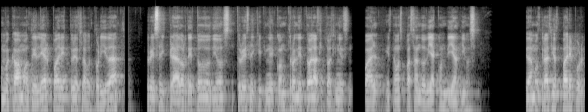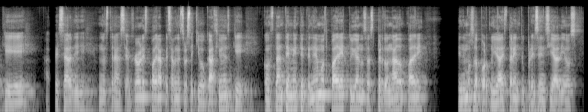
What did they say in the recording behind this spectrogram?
como acabamos de leer, Padre, tú eres la autoridad, tú eres el creador de todo Dios, tú eres el que tiene el control de todas las situaciones en las cuales estamos pasando día con día, Dios. Te damos gracias, Padre, porque a pesar de nuestros errores, Padre, a pesar de nuestras equivocaciones que constantemente tenemos, Padre, tú ya nos has perdonado, Padre. Tenemos la oportunidad de estar en tu presencia, Dios,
